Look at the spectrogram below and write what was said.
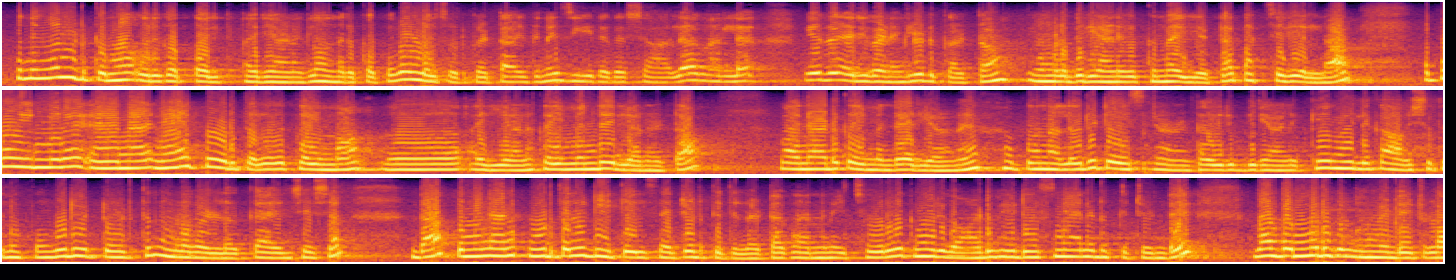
അപ്പൊ നിങ്ങൾ എടുക്കുന്ന ഒരു കപ്പ് അരി അരിയാണെങ്കിൽ ഒന്നര കപ്പ് വെള്ളം ഒഴിച്ച് കൊടുക്കുക കേട്ടോ ഇതിന് ജീരകശാല നല്ല ഏത് അരി വേണമെങ്കിലും എടുക്കാം കേട്ടോ നമ്മൾ ബിരിയാണി വെക്കുന്ന അരി കേട്ടോ പച്ചരിയല്ല അപ്പോൾ ഇങ്ങനെ ഞാൻ- ഇപ്പൊ എടുത്തത് കൈമ അരിയാണ്. കൈമന്റെ അരിയാണ് കേട്ടോ വയനാട് കൈമന്റെ അരിയാണ്. അപ്പോൾ നല്ലൊരു ടേസ്റ്റ് ആണ് കേട്ടോ ഒരു ബിരിയാണിക്ക്. ഇതിലേക്ക് ആവശ്യത്തിന് ഉപ്പും കൂടി ഇട്ട് കൊടുത്ത് നമ്മൾ വെള്ളമൊക്കെ അതിന് ശേഷം ഇതാ പിന്നെ ഞാൻ കൂടുതൽ ഡീറ്റെയിൽസ് ആയിട്ട് എടുത്തിട്ടില്ല കേട്ടോ കാരണം നെയ്ച്ചോറ് വെക്കുന്ന ഒരുപാട് വീഡിയോസ് ഞാൻ എടുത്തിട്ടുണ്ട്. ഇതാ ദമ്മെടുക്കാൻ വേണ്ടിയിട്ടുള്ള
